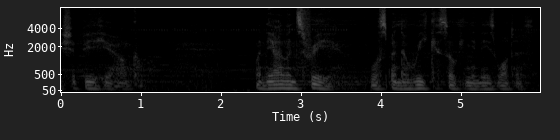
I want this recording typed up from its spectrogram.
We should be here, Uncle. When the island's free, we'll spend a week soaking in these waters.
